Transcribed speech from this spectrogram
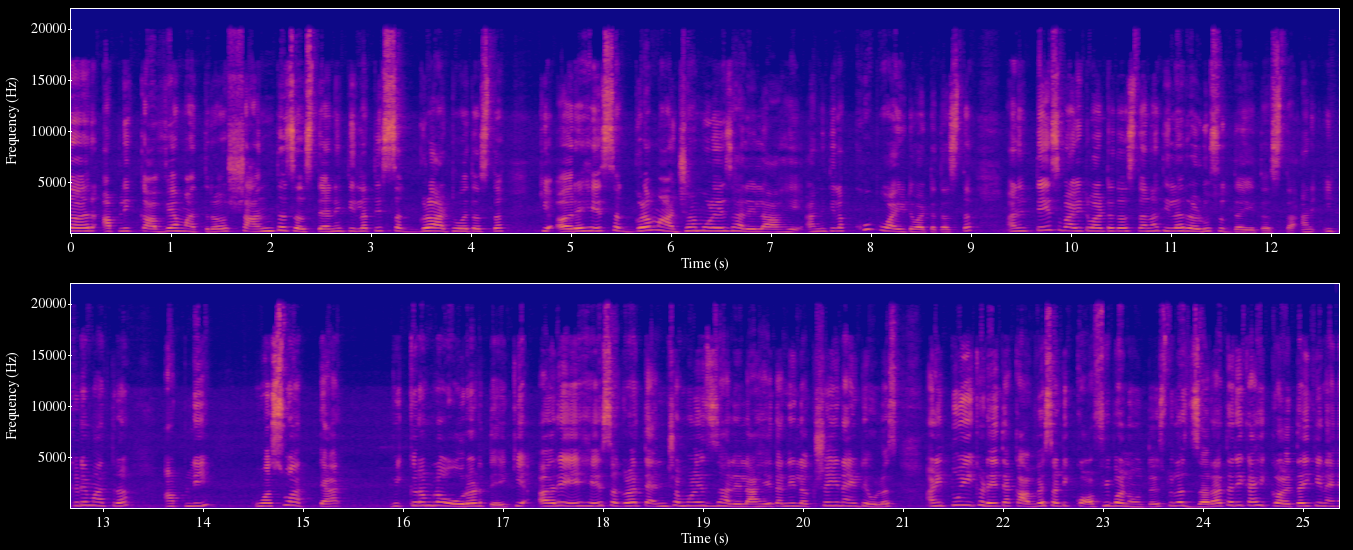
तर आपली काव्या मात्र शांतच असते आणि तिला ते सगळं आठवत असतं की अरे हे सगळं माझ्यामुळे झालेलं आहे आणि तिला खूप वाईट वाटत असतं. आणि तेच वाईट वाटत असताना तिला रडूसुद्धा येत असतं. आणि इकडे मात्र आपली वसुआत्या विक्रमला ओरडते की अरे हे सगळं त्यांच्यामुळेच झालेलं आहे त्यांनी लक्षही नाही ठेवलंस आणि तू इकडे त्या काव्यासाठी कॉफी बनवतोयस तुला जरा तरी काही कळतंय की नाही?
